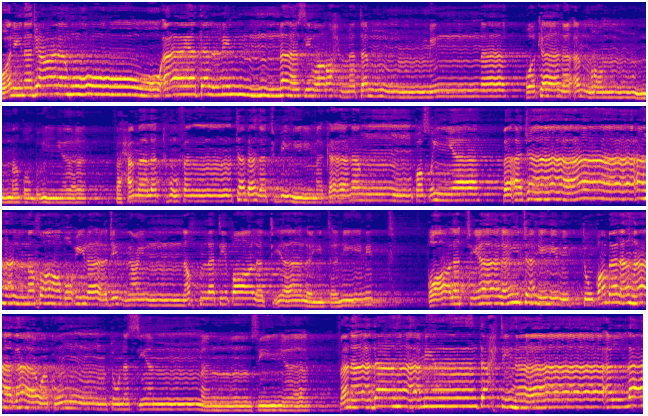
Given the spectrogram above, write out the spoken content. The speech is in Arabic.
وَلِنَجْعَلَهُ آيَةً لِّلنَّاسِ وَرَحْمَةً مِّنَّا ۚ وَكَانَ أَمْرًا مَّقْضِيًّا فَحَمَلَتْهُ فَانتَبَذَتْ بِهِ مَكَانًا قَصِيًّا فَأَجَاءَهَا الْمَخَاضُ إِلَىٰ جِذْعِ النَّخْلَةِ قَالَتْ يَا لَيْتَنِي مِتُّ. مِتُّ قَبْلَ هَٰذَا وَكُنتُ نَسْيًا مَّنسِيًّا. فَنَادَاهَا مِن تَحْتِهَا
